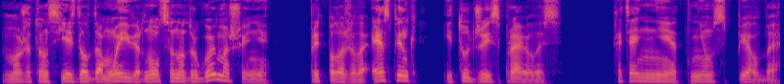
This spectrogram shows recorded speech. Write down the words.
Может, он съездил домой и вернулся на другой машине, предположила Эспинг и тут же исправилась. Хотя нет, не успел бы.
